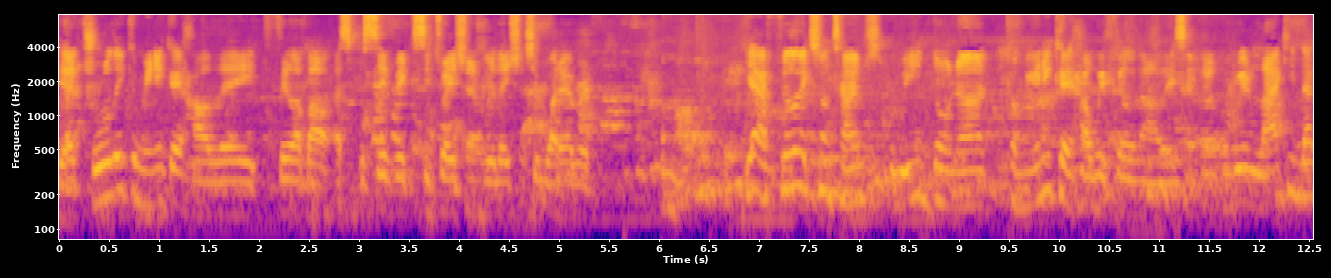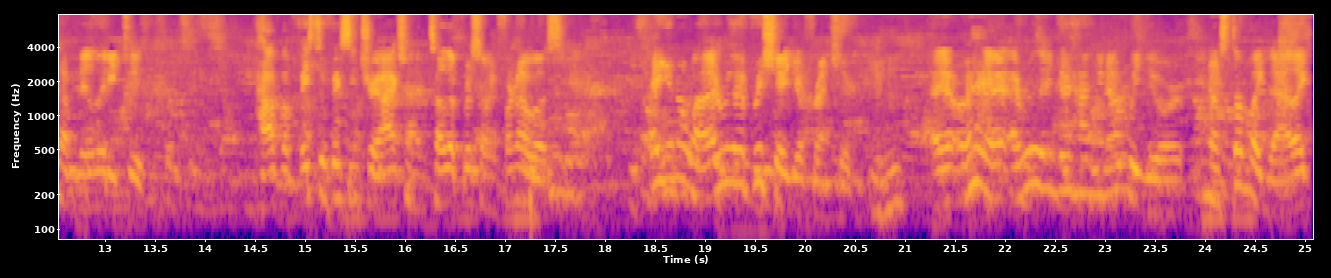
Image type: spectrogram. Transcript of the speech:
Yeah. Like truly communicate how they feel about a specific situation, relationship, whatever. Yeah, I feel like sometimes we do not communicate how we feel nowadays, and uh, we're lacking that ability to have a face-to-face interaction and tell the person in front of us, "Hey, you know what? I really appreciate your friendship. I, or, hey, I, I really enjoy hanging out with you, or you know, stuff like that. Like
